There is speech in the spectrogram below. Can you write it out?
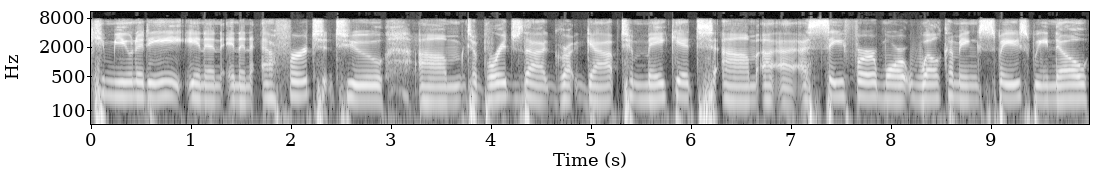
community in an in an effort to um, to bridge that gap to make it um, a, a safer, more welcoming space. We know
